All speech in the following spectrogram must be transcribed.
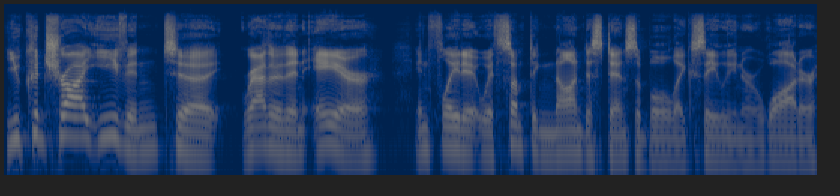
You could try even to, rather than air, inflate it with something non distensible like saline or water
